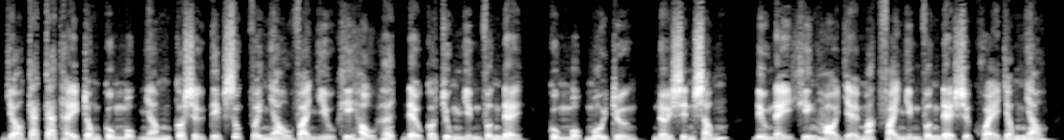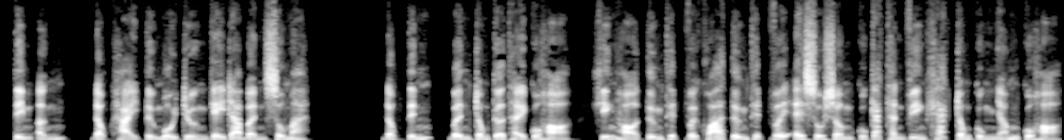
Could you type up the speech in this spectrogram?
Do các cá thể trong cùng một nhóm có sự tiếp xúc với nhau và nhiều khi hầu hết đều có chung những vấn đề, cùng một môi trường, nơi sinh sống, điều này khiến họ dễ mắc phải những vấn đề sức khỏe giống nhau, tiềm ẩn, độc hại từ môi trường gây ra bệnh soma. Độc tính, bên trong cơ thể của họ, khiến họ tương thích với khóa tương thích với exosome của các thành viên khác trong cùng nhóm của họ.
